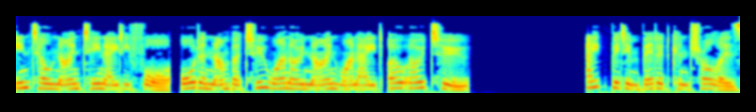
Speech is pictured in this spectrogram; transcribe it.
Intel 1984, Order Number 210918-002 8-bit embedded controllers,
